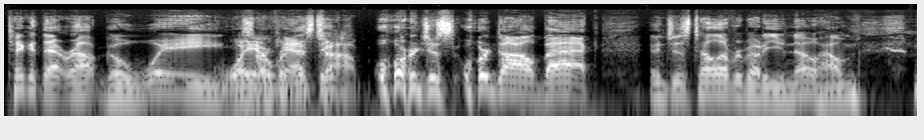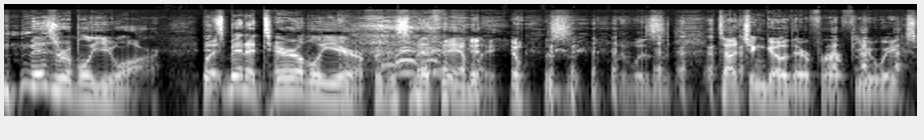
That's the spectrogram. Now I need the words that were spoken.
take it that route, go way Way over the top. or just or dial back and just tell everybody you know how miserable you are. It's been a terrible year for the Smith family. it was it was touch and go there for a few weeks.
